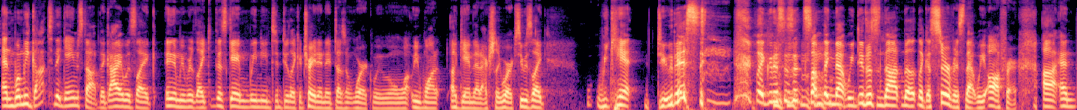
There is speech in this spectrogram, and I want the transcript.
And when we got to the GameStop, the guy was like, and we were like, this game, we need to do like a trade and It doesn't work. We want, we want a game that actually works. He was like, we can't do this. like this isn't something that we do. This is not the, like a service that we offer. Uh, and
